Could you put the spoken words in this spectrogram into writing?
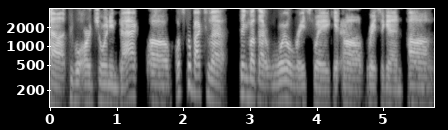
Uh, people are joining back. Uh, let's go back to that. Think about that Royal Raceway uh, race again. Um,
